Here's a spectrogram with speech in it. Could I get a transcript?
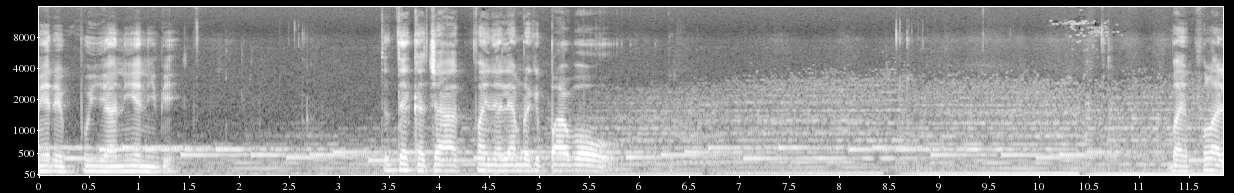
মেরে বুইয়া নিয়ে নিবে? তো দেখা যাক ফাইনালি আমরা কি পারব। ভাই, ফোলার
